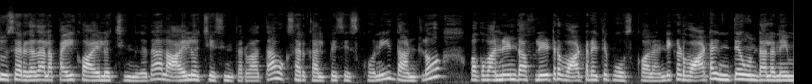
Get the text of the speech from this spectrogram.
చూసారు కదా అలా పైకి ఆయిల్ వచ్చింది కదా అలా ఆయిల్ వచ్చేసిన తర్వాత ఒకసారి కలిపేసేసుకొని దాంట్లో ఒక one and half litre water అయితే పోసుకోవాలండి. ఇక్కడ వాటర్ ఇంతే ఉండాలనేం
